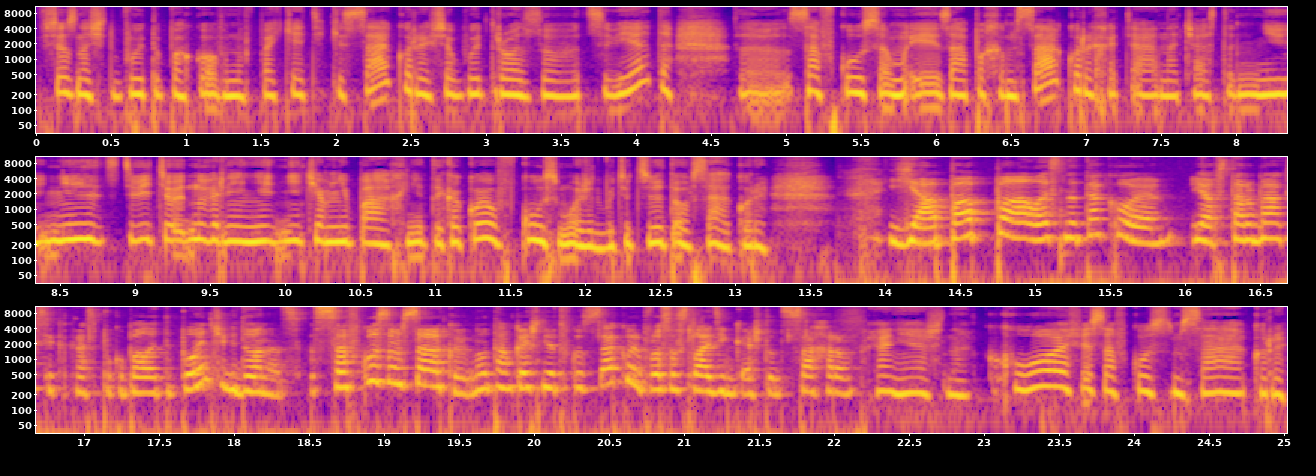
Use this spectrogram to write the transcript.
все значит, будет упаковано в пакетике сакуры, все будет розового цвета, э, со вкусом и запахом сакуры, хотя она часто не, не цветет, ну, вернее, ни, ничем не пахнет. И какой вкус может быть у цветов сакуры? Я попалась на такое. Я в Старбаксе как раз покупала этот пончик Донатс со вкусом сакуры. Ну, там, конечно, нет вкуса сакуры, просто сладенькое что-то с сахаром. Конечно. Кофе со вкусом сакуры.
